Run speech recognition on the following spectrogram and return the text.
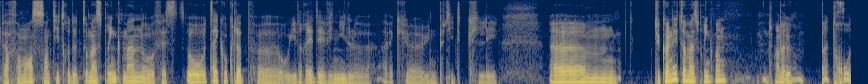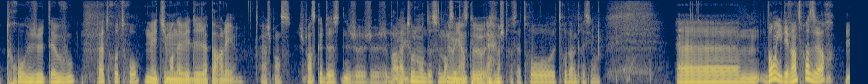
Une performance sans titre de Thomas Brinkman au, fest... au Taiko Club euh, où il raid des vinyles euh, avec euh, une petite clé. Tu connais Thomas Brinkman? Un pas, peu. pas trop, trop, je t'avoue. Pas trop trop, Mais tu m'en avais déjà parlé. ah, je pense. Je pense que de- je, je- je parle à tout le monde de ce morceau Oui, un parce peu, moi je trouve ça trop, trop impressionnant. Euh, bon, il est 23h. Mm.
